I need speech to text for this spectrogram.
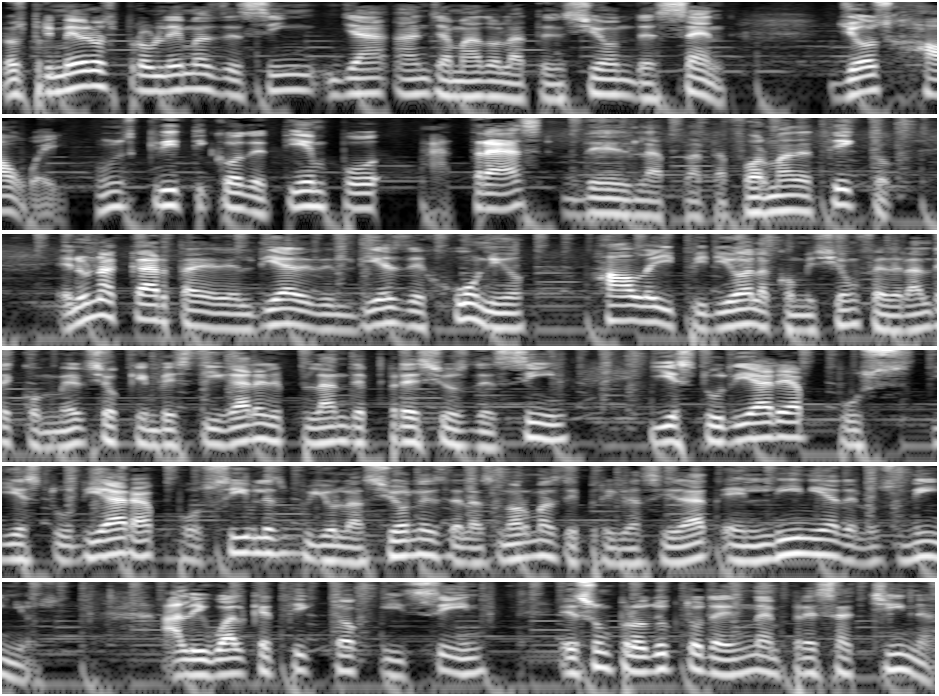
Los primeros problemas de Sing ya han llamado la atención de Zen Josh Howey, un crítico de tiempo atrás de la plataforma de TikTok. En una carta del día del 10 de junio, Hawley pidió a la Comisión Federal de Comercio que investigara el plan de precios de SIN y estudiara, y posibles violaciones de las normas de privacidad en línea de los niños. Al igual que TikTok y SIN, es un producto de una empresa china.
